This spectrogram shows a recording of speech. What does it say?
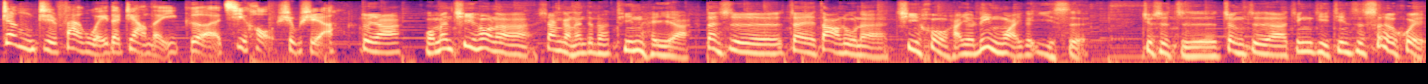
政治范围的这样的一个气候，是不是啊？对呀，我们气候呢，香港人叫做天黑呀，但是在大陆呢，气候还有另外一个意思，就是指政治啊、经济、军事、社会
